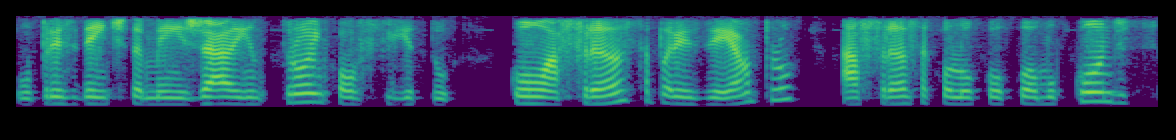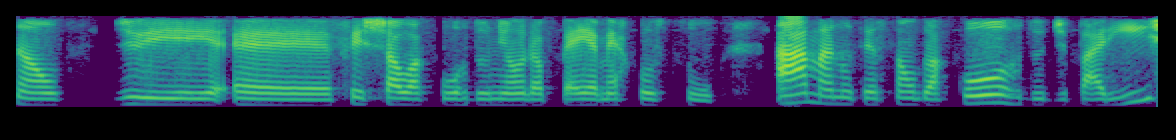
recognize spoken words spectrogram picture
o presidente também já entrou em conflito com a França, por exemplo. A França colocou como condição de é, fechar o acordo União Europeia-Mercosul a manutenção do Acordo de Paris.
